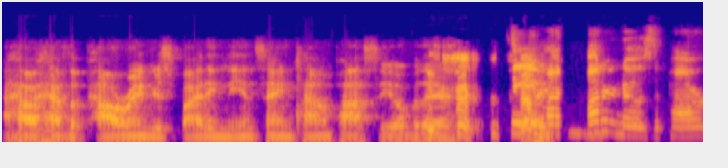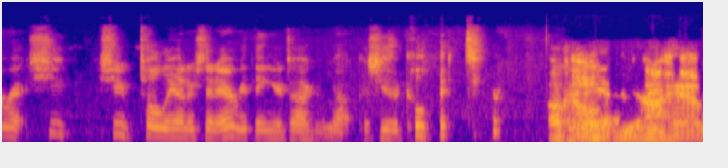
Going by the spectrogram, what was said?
how I have the Power Rangers fighting the insane clown posse over there. See, Like- my daughter knows the power. Ra- She she totally understands everything you're talking about because she's a collector. Okay, oh yeah, yeah, I have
